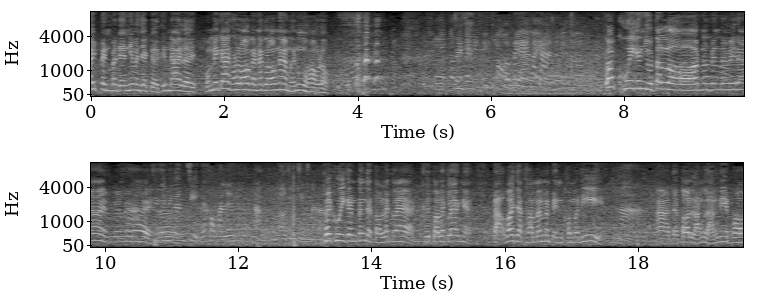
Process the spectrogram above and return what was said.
ไม่เป็นประเด็นที่มันจะเกิดขึ้นได้เลย ผมไม่กล้าทะเลาะกับนักร้องหน้าเหมือนงูเห่าหรอกก็คุยกันอยู่ตลอดมันเป็นไปไม่ได้มันเป็นไปไม่ได้จริงๆมีการจีบให้เขามาเล่นหนังของเราจริงๆนะคะเคยคุยกันตั้งแต่ตอนแรก ๆ คือตอนแรกๆเนี่ยกะว่าจะทำให้มันเป็นคอมเมดี้ ค่ะ อ่าแต่ตอนหลังๆเนี่ยพอ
